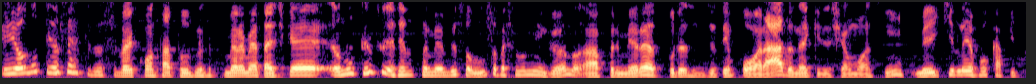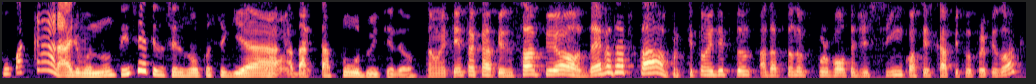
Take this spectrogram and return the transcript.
e eu não tenho certeza se vai contar tudo nessa primeira metade, que é, eu não tenho certeza também absoluta, mas se eu não me engano, a primeira, por assim dizer, temporada, né, que eles chamam assim, meio que levou capítulo pra caralho, mano. Não tenho certeza se eles vão conseguir a- adaptar tudo, entendeu? São 80 capítulos. Sabe, pior, deve adaptar, porque estão adaptando, adaptando por volta de 5 a 6 capítulos por episódio.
